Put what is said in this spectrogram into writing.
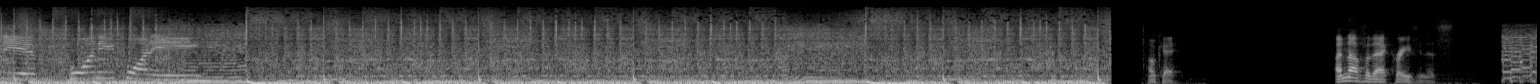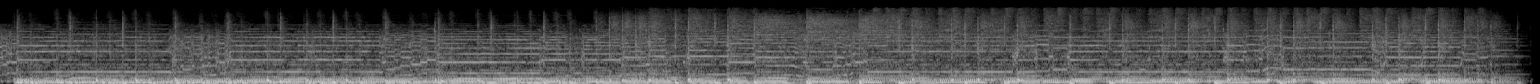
2020. Okay. Enough of that craziness.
